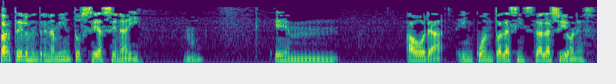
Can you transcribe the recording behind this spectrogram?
parte de los entrenamientos se hacen ahí. Em, ahora, en cuanto a las instalaciones,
